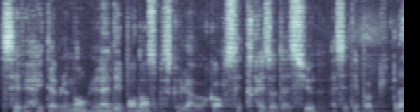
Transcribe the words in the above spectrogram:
c'est véritablement l'indépendance, parce que là encore, c'est très audacieux à cette époque. Bah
